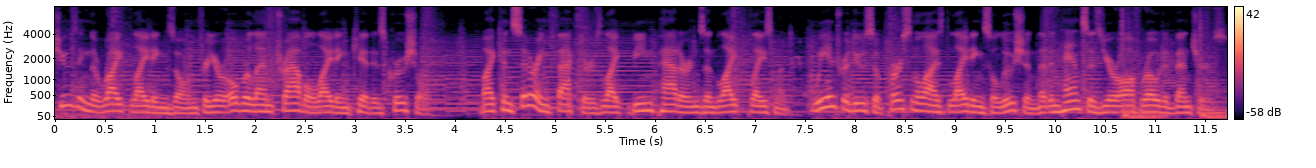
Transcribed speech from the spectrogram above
Choosing the right lighting zone for your overland travel lighting kit is crucial. By considering factors like beam patterns and light placement, we introduce a personalized lighting solution that enhances your off-road adventures.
